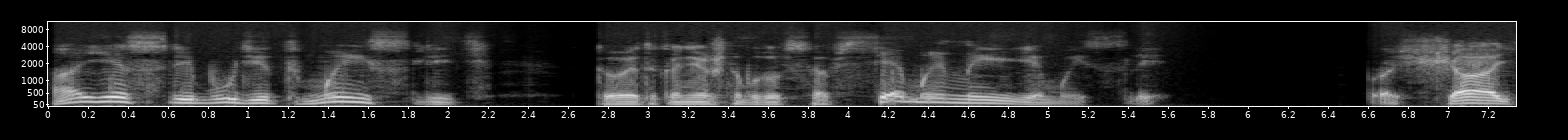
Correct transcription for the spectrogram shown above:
а если будет мыслить, то это, конечно, будут совсем иные мысли. Прощай.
